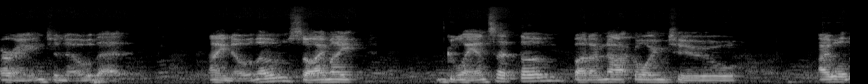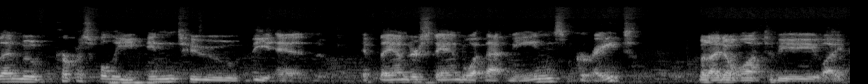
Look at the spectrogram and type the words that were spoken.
Arain to know that I know them, so I might glance at them, but I'm not going to. I will then move purposefully into the inn. If they understand what that means, great. But I don't want to be like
